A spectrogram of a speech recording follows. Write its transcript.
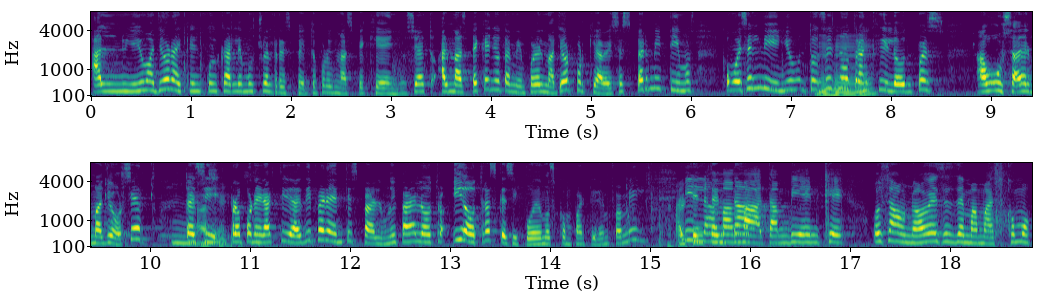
Al niño mayor hay que inculcarle mucho el respeto por el más pequeño, ¿cierto? Al más pequeño también por el mayor, porque a veces permitimos, como es el niño, entonces no, tranquilo, pues abusa del mayor, ¿cierto? Entonces Así sí, es. proponer actividades diferentes para el uno y para el otro y otras que sí podemos compartir en familia. Hay que Y la intentar- mamá también, que, o sea, uno a veces de mamá es como,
